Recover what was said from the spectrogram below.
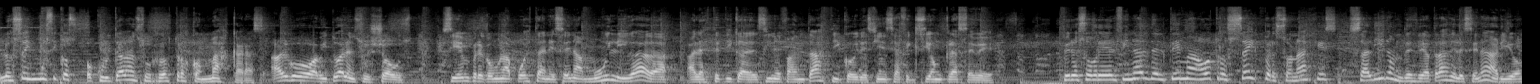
Los seis músicos ocultaban sus rostros con máscaras, algo habitual en sus shows, siempre con una puesta en escena muy ligada a la estética del cine fantástico y de ciencia ficción clase B. Pero sobre el final del tema, otros seis personajes salieron desde atrás del escenario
